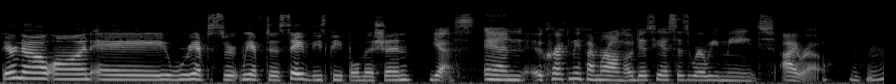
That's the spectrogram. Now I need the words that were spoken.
they're now on a we have to we have to save these people mission. Yes, and correct me if I'm wrong. Odysseus is where we meet Iro. Mm-hmm.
